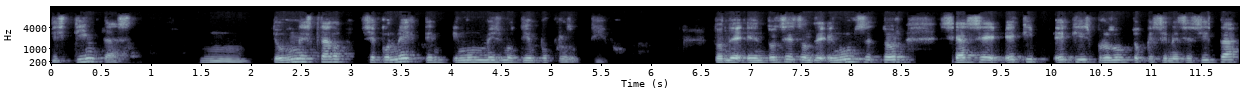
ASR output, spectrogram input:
distintas mm, de un estado se conecten en un mismo tiempo productivo donde entonces donde en un sector se hace X, producto que se necesita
